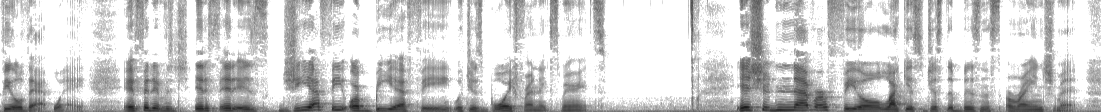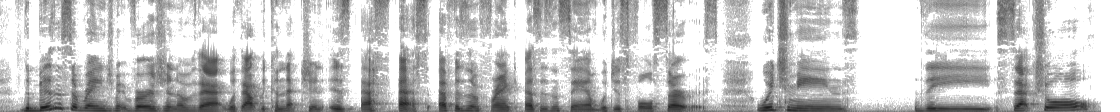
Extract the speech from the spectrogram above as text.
feel that way. If it is if it is GFE or BFE, which is boyfriend experience, it should never feel like it's just a business arrangement. The business arrangement version of that without the connection is FS. F is in Frank, S is in Sam, which is full service, which means the sexual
